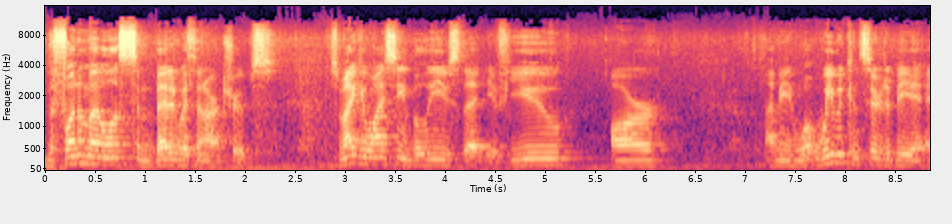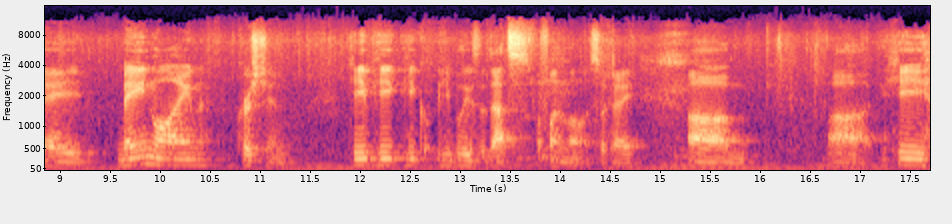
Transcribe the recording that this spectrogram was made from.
The fundamentalists embedded within our troops. So Mikey Weinstein believes that if you are, I mean, what we would consider to be a mainline Christian, he, he, he, he believes that that's a fundamentalist, okay? Um, uh, he,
